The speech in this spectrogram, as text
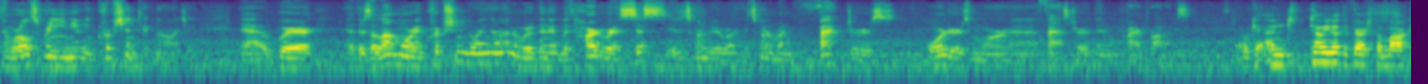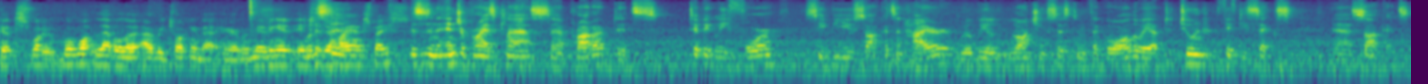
And we're also bringing new encryption technology, uh, where uh, there's a lot more encryption going on, and we're going to, with hardware assists, it's going to be run, it's going to run factors, orders more uh, faster than prior products. Okay, and tell me about the vertical markets. What, what level are we talking about here? We're moving it into well, the high-end space? This is an enterprise class uh, product. It's typically four CPU sockets and higher. We'll be launching systems that go all the way up to 256 uh, sockets.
